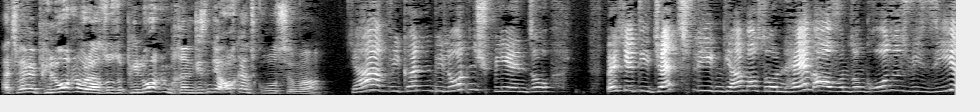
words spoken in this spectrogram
als wären wir Piloten oder so, so Pilotenbrillen, die sind ja auch ganz groß immer. Ja, wir könnten Piloten spielen. So, welche die Jets fliegen, die haben auch so einen Helm auf und so ein großes Visier.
